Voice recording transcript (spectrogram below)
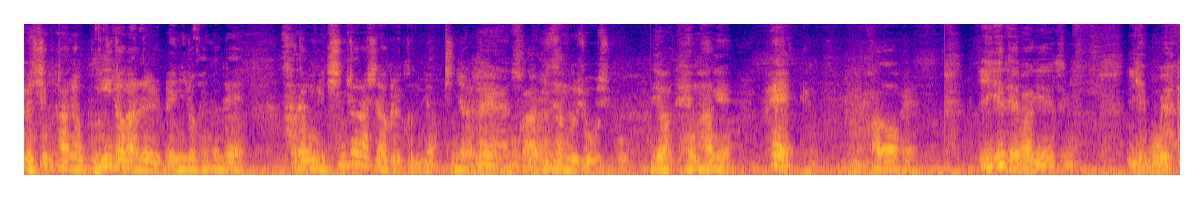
몇 시부터 하냐고 문의 전화를 매니저가 했는데 사장님이 친절하시다 그랬거든요. 친절하시다. 네, 뭔가 친절하시다. 인상도 좋으시고. 드디어 대망의 회, 광어회. 이게 대박이에요 지금 이게 뭐야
